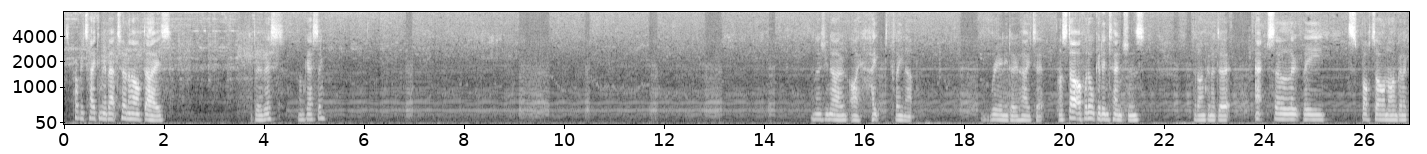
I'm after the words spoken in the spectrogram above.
it's probably taken me about two and a half days to do this, I'm guessing. And as you know, I hate cleanup. I really do hate it. I start off with all good intentions that I'm going to do it absolutely spot on. I'm going to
